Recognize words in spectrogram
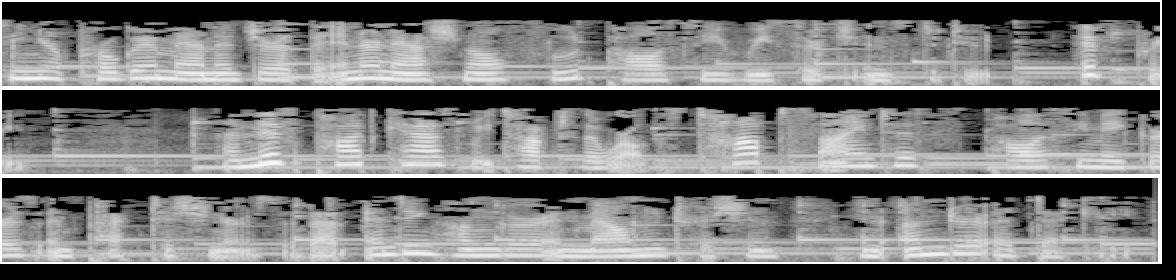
Senior Program Manager at the International Food Policy Research Institute, IFPRI. On this podcast, we talk to the world's top scientists, policymakers, and practitioners about ending hunger and malnutrition in under a decade.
